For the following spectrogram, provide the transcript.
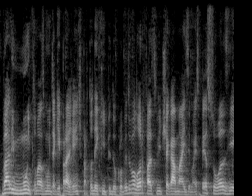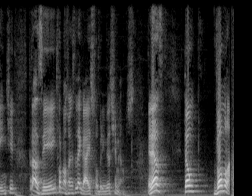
vale muito, mas muito aqui pra gente, pra toda a equipe do Clube do Valor, faz esse vídeo chegar a mais e mais pessoas e a gente trazer informações legais sobre investimentos. Beleza? Então, vamos lá!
